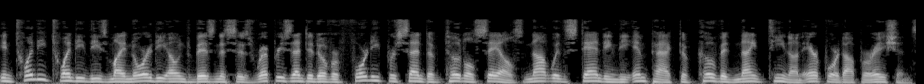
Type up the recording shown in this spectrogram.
In 2020 these minority-owned businesses represented over 40% of total sales notwithstanding the impact of COVID-19 on airport operations.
